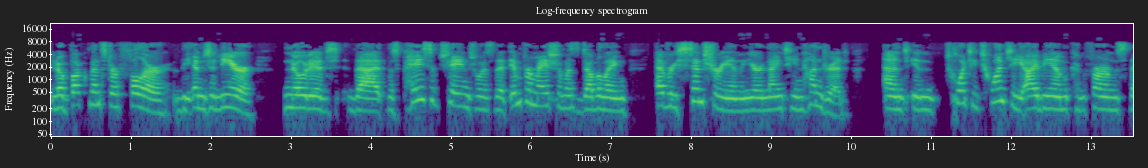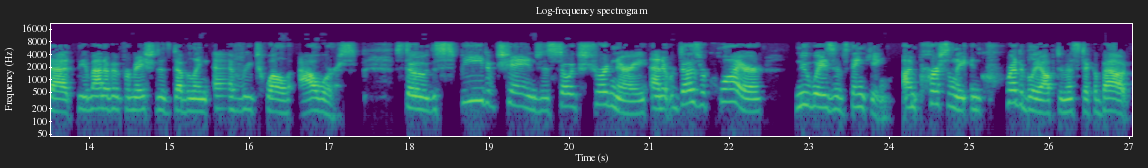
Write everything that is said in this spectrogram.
You know, Buckminster Fuller, the engineer, noted that this pace of change was that information was doubling every century in the year 1900 and in 2020, IBM confirms that the amount of information is doubling every 12 hours. So the speed of change is so extraordinary and it does require new ways of thinking. I'm personally incredibly optimistic about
